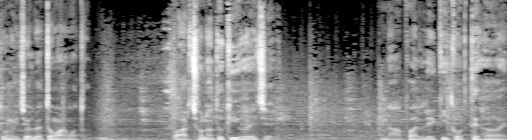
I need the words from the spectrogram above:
তুমি চলবে তোমার মতো। পারছ না তো কি হয়েছে? না পারলে কি করতে হয়?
